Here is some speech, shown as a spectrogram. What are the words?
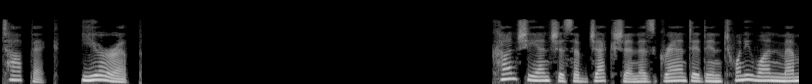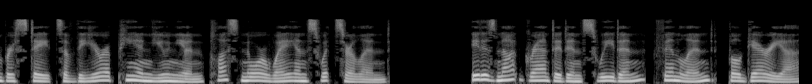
Topic: Europe. Conscientious objection is granted in 21 member states of the European Union plus Norway and Switzerland. It is not granted in Sweden, Finland, Bulgaria,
